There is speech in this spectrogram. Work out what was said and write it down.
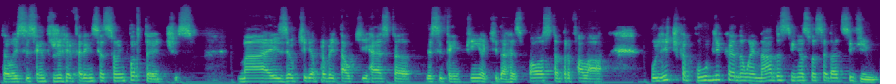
Então esses centros de referência são importantes mas eu queria aproveitar o que resta desse tempinho aqui da resposta para falar política pública não é nada sem a sociedade civil.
